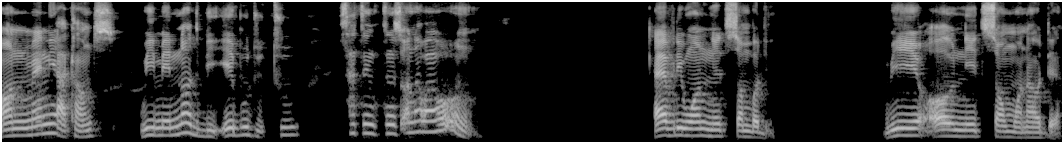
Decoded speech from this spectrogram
on many accounts, we may not be able to do certain things on our own. Everyone needs somebody. We all need someone out there.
